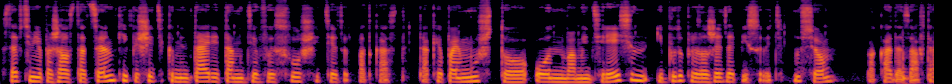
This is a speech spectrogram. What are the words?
Ставьте мне, пожалуйста, оценки, пишите комментарии там, где вы слушаете этот подкаст. Так я пойму, что он вам интересен, и буду продолжать записывать. Ну все, пока, до завтра.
